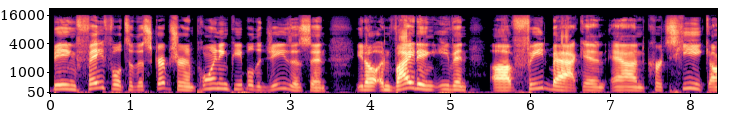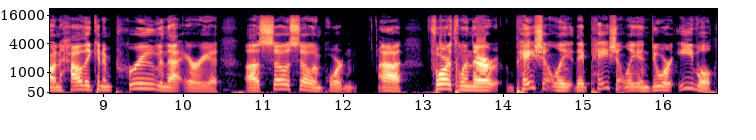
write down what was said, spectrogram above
being faithful to the scripture and pointing people to Jesus and you know inviting even uh, feedback and and critique on how they can improve in that area uh, so so important uh, fourth when they're patiently they patiently endure evil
